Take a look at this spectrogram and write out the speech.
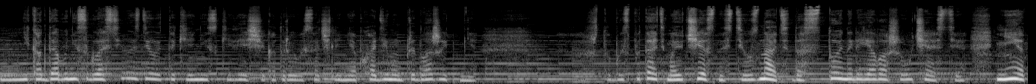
никогда бы не согласилась сделать такие низкие вещи, которые вы сочли необходимым предложить мне, чтобы испытать мою честность и узнать, достойна ли я вашего участия. Нет,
